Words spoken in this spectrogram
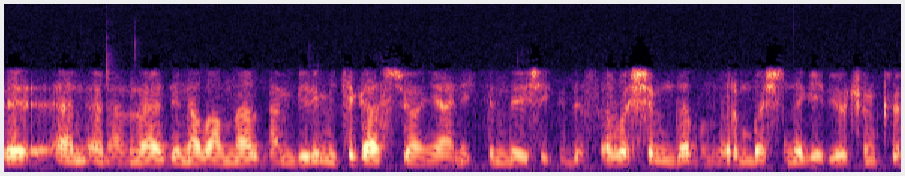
de en önem verdiğin alanlardan biri mitigasyon yani iklim değişikliği de savaşım da bunların başında geliyor. Çünkü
